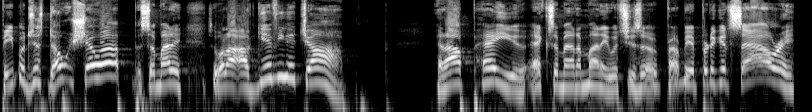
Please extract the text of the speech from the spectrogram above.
People just don't show up. Somebody says well i'll give you a job and i'll pay you x amount of money which is a, probably a pretty good salary.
